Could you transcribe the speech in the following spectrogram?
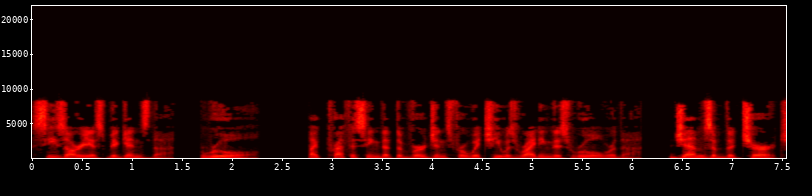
Caesarius begins the «rule» by prefacing that the virgins for which he was writing this rule were the «gems of the Church»,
